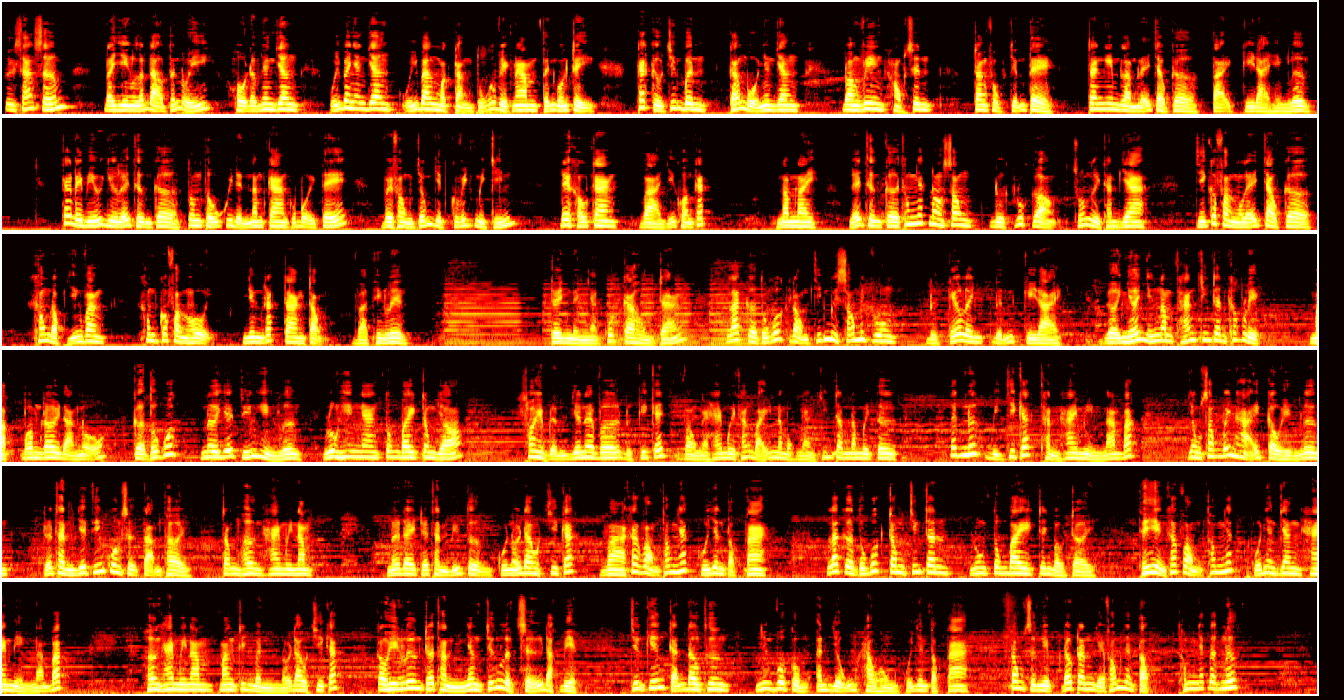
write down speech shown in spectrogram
Từ sáng sớm, đại diện lãnh đạo tỉnh ủy, Hội đồng nhân dân, Ủy ban nhân dân, Ủy ban Mặt trận Tổ quốc Việt Nam tỉnh Quảng Trị, các cựu chiến binh, cán bộ nhân dân, đoàn viên, học sinh trang phục chỉnh tề, trang nghiêm làm lễ chào cờ tại kỳ đài Hiền Lương. Các đại biểu dự lễ thượng cờ tuân thủ quy định 5K của Bộ Y tế về phòng chống dịch COVID-19, đeo khẩu trang và giữ khoảng cách. Năm nay, lễ thượng cờ thống nhất non sông được rút gọn số người tham gia, chỉ có phần lễ chào cờ, không đọc diễn văn, không có phần hội nhưng rất trang trọng và thiêng liêng. Trên nền nhạc quốc ca hùng tráng, lá cờ Tổ quốc rộng 96 m2 được kéo lên đỉnh kỳ đài, gợi nhớ những năm tháng chiến tranh khốc liệt, mặt bom rơi đạn nổ, cờ Tổ quốc nơi giới tuyến hiền lương luôn hiên ngang tung bay trong gió. Sau hiệp định Geneva được ký kết vào ngày 20 tháng 7 năm 1954, đất nước bị chia cắt thành hai miền Nam Bắc. Dòng sông Bến Hải cầu Hiền Lương trở thành giới tuyến quân sự tạm thời trong hơn 20 năm. Nơi đây trở thành biểu tượng của nỗi đau chia cắt và khát vọng thống nhất của dân tộc ta. Lá cờ Tổ quốc trong chiến tranh luôn tung bay trên bầu trời, thể hiện khát vọng thống nhất của nhân dân hai miền Nam Bắc. Hơn 20 năm mang trên mình nỗi đau chia cắt, cầu Hiền Lương trở thành nhân chứng lịch sử đặc biệt, chứng kiến cảnh đau thương nhưng vô cùng anh dũng hào hùng của dân tộc ta trong sự nghiệp đấu tranh giải phóng dân tộc, thống nhất đất nước.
